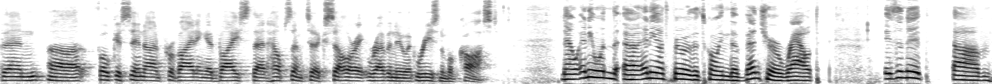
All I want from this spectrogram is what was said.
then uh, focus in on providing advice that helps them to accelerate revenue at reasonable cost. Now, anyone, uh, any entrepreneur that's going the venture route, isn't it um,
